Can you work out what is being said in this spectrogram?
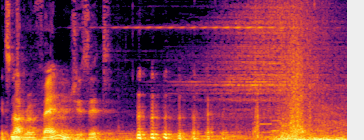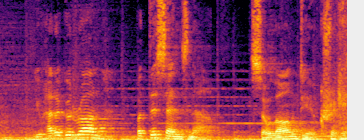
It's not revenge, is it? you had a good run, but this ends now. So long, dear Cricket.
